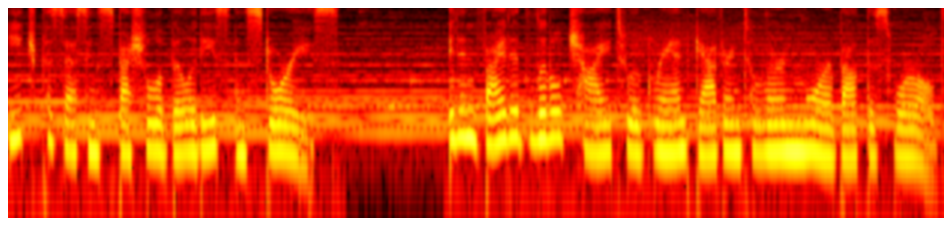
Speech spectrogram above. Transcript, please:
each possessing special abilities and stories. It invited Little Chai to a grand gathering to learn more about this world.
